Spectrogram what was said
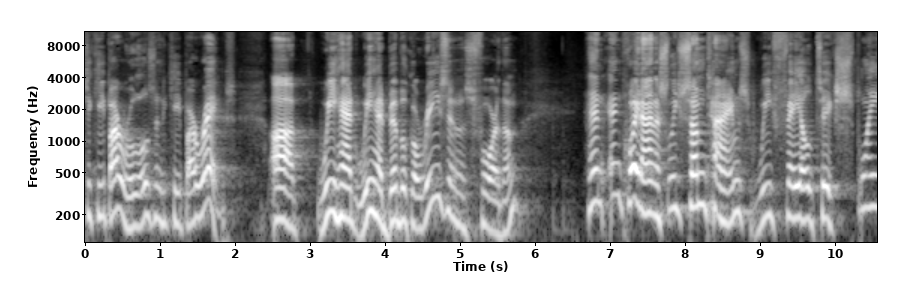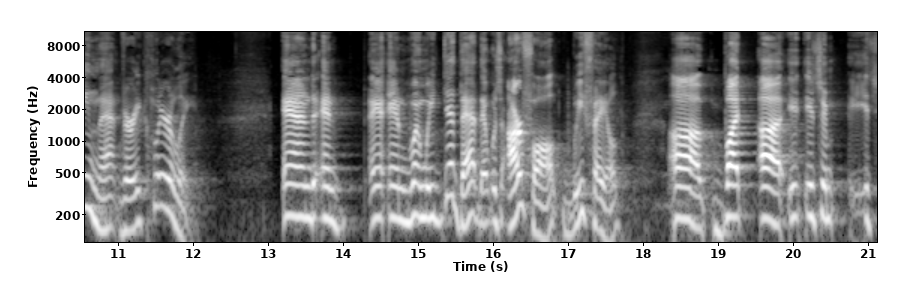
to keep our rules and to keep our regs. Uh, we had, we had biblical reasons for them. And, and quite honestly, sometimes we failed to explain that very clearly. And, and, and when we did that, that was our fault. We failed. Uh, but uh, it, it's, it's,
